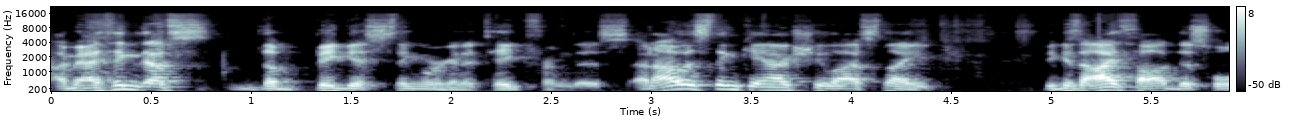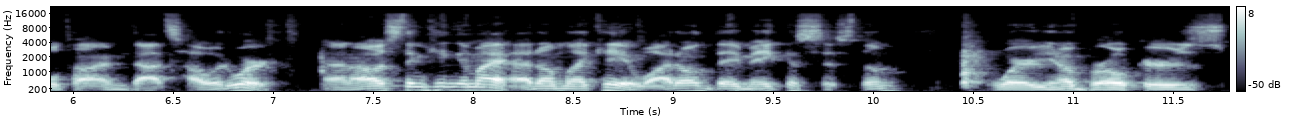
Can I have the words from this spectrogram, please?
I mean, I think that's the biggest thing we're going to take from this. And I was thinking actually last night, because I thought this whole time that's how it worked. And I was thinking in my head, I'm like, hey, why don't they make a system where, you know, brokers,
